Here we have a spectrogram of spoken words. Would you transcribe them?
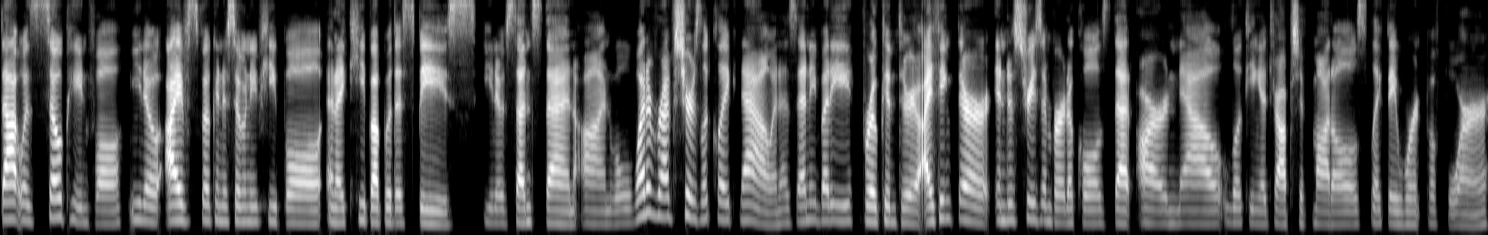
That was so painful. You know, I've spoken to so many people and I keep up with this space, you know, since then on, well, what do rev shares look like now? And has anybody broken through? I think there are industries and verticals that are now looking at dropship models like they weren't before.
